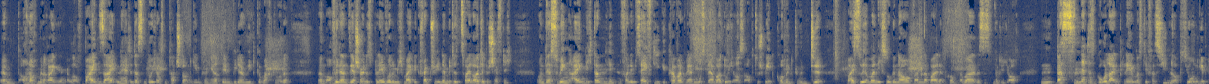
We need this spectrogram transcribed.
ähm, auch noch mit reingegangen. Also auf beiden Seiten hätte das durchaus einen Touchdown geben können, je nachdem, wie der Read gemacht wurde. Ähm, auch wieder ein sehr schönes Play, wo nämlich Michael Crabtree in der Mitte zwei Leute beschäftigt und der Swing eigentlich dann hinten von dem Safety gecovert werden muss, der aber durchaus auch zu spät kommen könnte. Weißt du immer nicht so genau, wann der Ball dann kommt, aber das ist wirklich auch das ist ein nettes Goal-Line-Play, was dir verschiedene Optionen gibt.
